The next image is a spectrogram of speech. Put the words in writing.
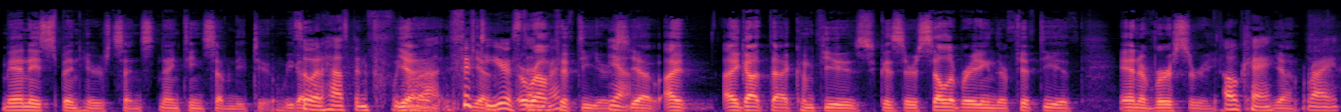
Mayonnaise has been here since nineteen seventy two. We So it has been f- around 50 yeah, years. then, around right? fifty years. Yeah. I I got that confused because they're celebrating their fiftieth anniversary. Okay. yeah, Right.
